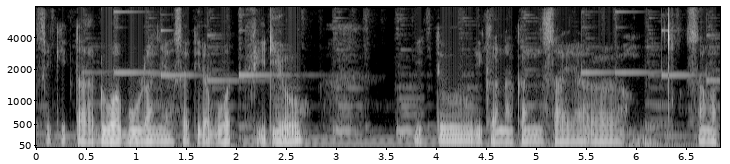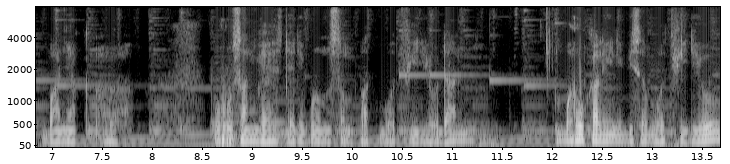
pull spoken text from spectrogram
sekitar dua bulan ya saya tidak buat video. Itu dikarenakan saya uh, sangat banyak uh, urusan guys, jadi belum sempat buat video dan baru kali ini bisa buat video.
